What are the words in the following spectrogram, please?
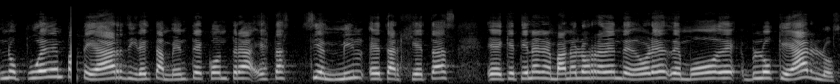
no pueden patear directamente contra estas 100 mil eh, tarjetas eh, que tienen en mano los revendedores de modo de bloquearlos?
